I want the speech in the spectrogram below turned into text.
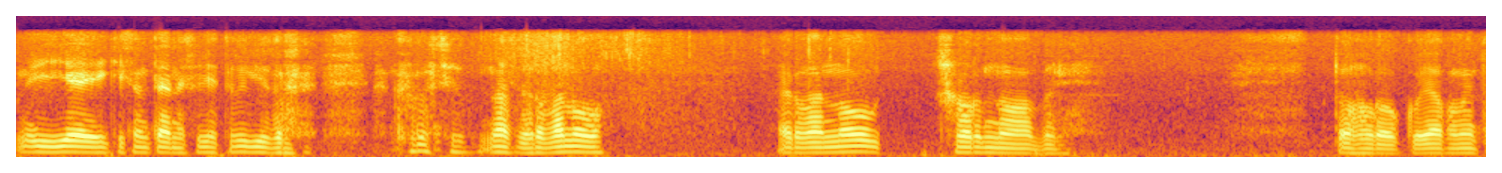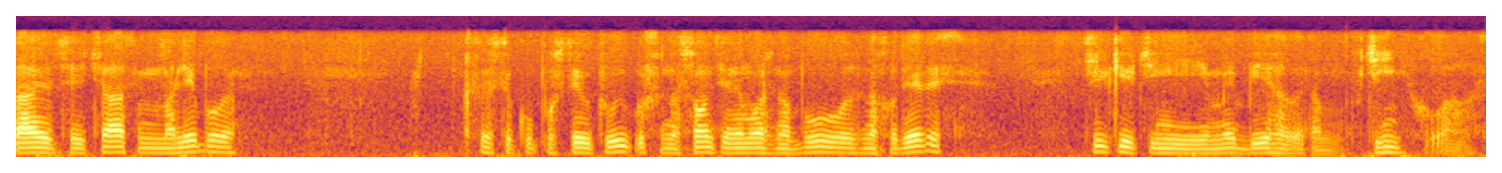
і є якісь антени, що є телевізор. Коротше, нас рванув, рванув Чорнобиль того року. Я пам'ятаю цей час, ми малі були. Хтось таку пустив чуйку, що на сонці не можна було знаходитись. Тільки в тіні. І ми бігали там, в тінь ховалися.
